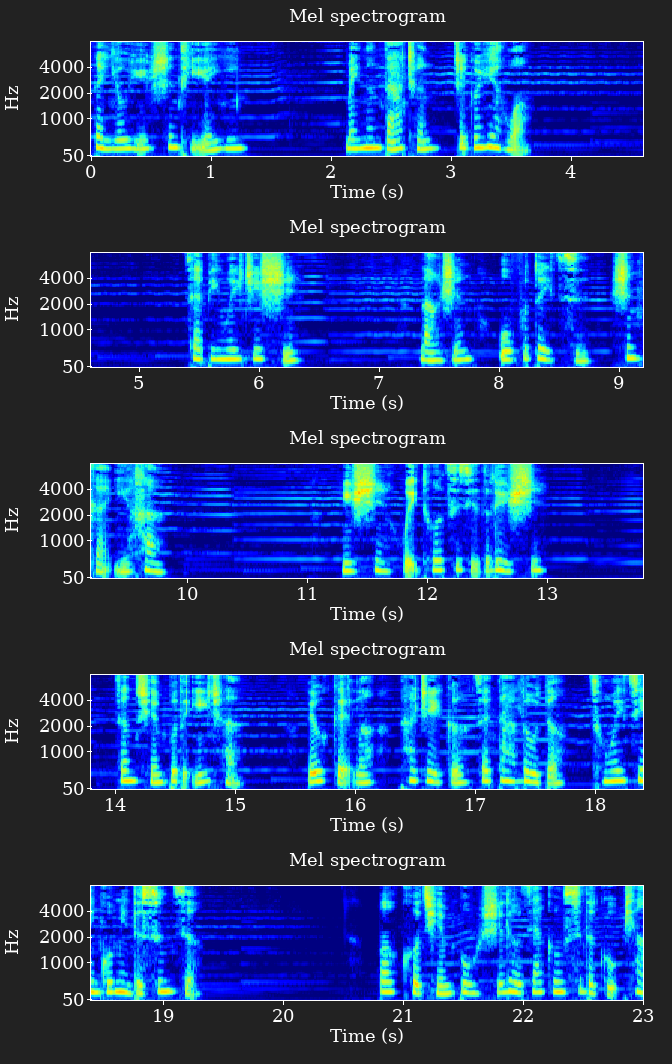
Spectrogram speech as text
但由于身体原因，没能达成这个愿望。在病危之时，老人无不对此深感遗憾，于是委托自己的律师，将全部的遗产。留给了他这个在大陆的从未见过面的孙子，包括全部十六家公司的股票、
